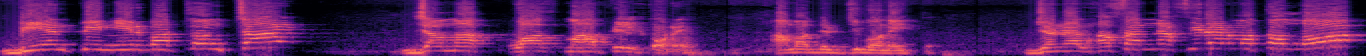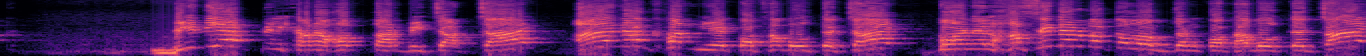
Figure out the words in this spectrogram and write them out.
বিএনপি নির্বাচন চায়, জামাত ওয়াজ মাহফিল করে। আমাদের জীবনেই তো জেনারেল হাসান নাসিরের মতো লোক বিডিআর হত্যার বিচার চায় আয়না খান নিয়ে কথা বলতে চায়, কর্নেল হাসিনের মতো লোকজন কথা বলতে চায়,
